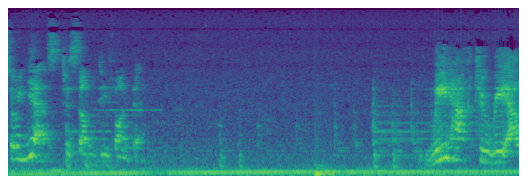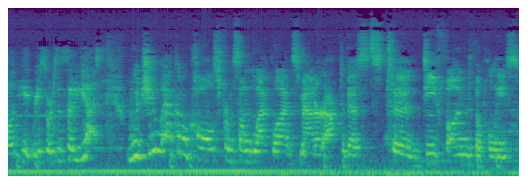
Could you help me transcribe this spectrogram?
So yes to some defunding. We have to reallocate resources. So yes, Would you echo calls from some Black Lives Matter activists to defund the police?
